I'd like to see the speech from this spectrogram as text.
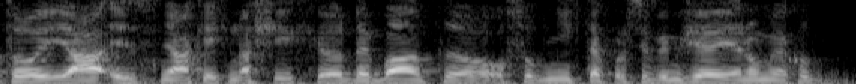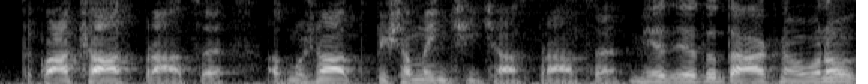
to já i z nějakých našich debat osobních, tak prostě vím, že je jenom jako taková část práce a možná spíš menší část práce. Je, je to tak, no ono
